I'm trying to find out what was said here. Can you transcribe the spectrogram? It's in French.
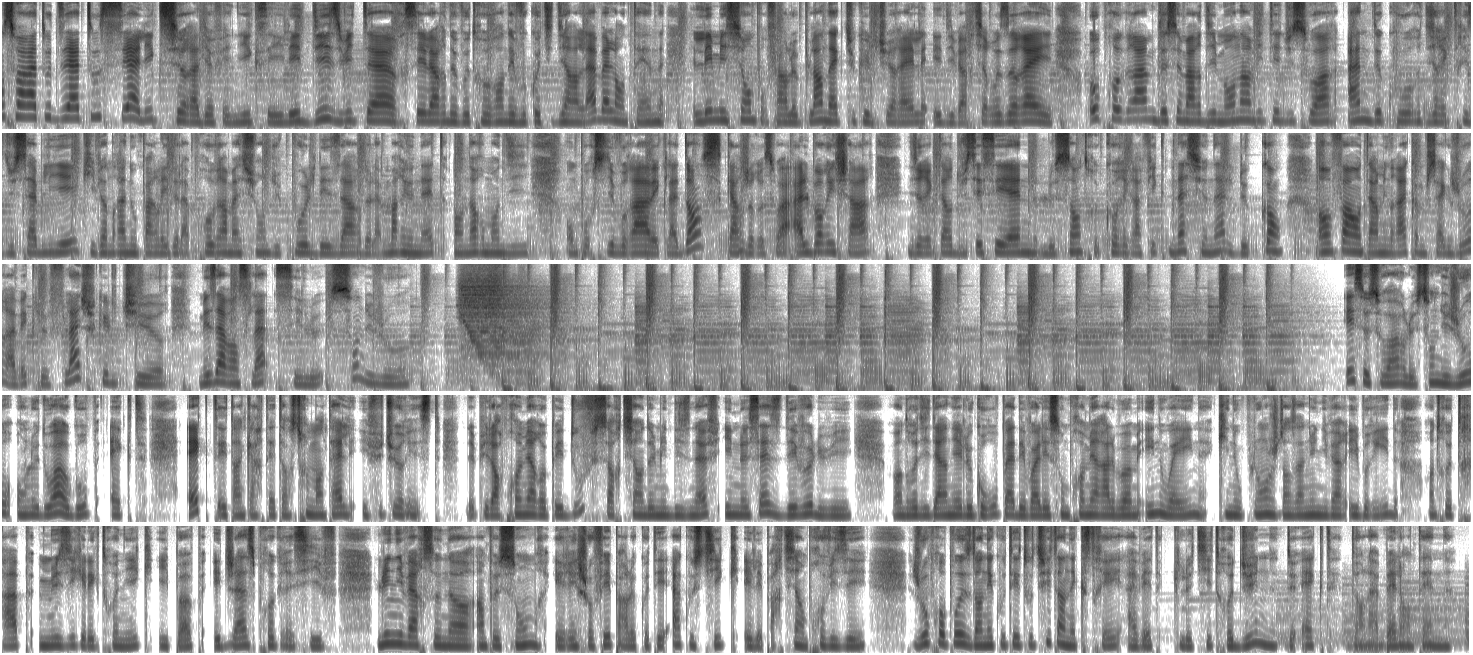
Bonsoir à toutes et à tous, c'est Alix sur Radio Phoenix et il est 18h. C'est l'heure de votre rendez-vous quotidien La Belle Antenne, l'émission pour faire le plein d'actu culturel et divertir vos oreilles. Au programme de ce mardi, mon invité du soir, Anne Decour, directrice du Sablier, qui viendra nous parler de la programmation du pôle des arts de la marionnette en Normandie. On poursuivra avec la danse car je reçois Alban Richard, directeur du CCN, le Centre chorégraphique national de Caen. Enfin, on terminera comme chaque jour avec le Flash Culture. Mais avant cela, c'est le son du jour. Et ce soir, le son du jour, on le doit au groupe Ect. Ect est un quartet instrumental et futuriste. Depuis leur premier EP Douf, sorti en 2019, ils ne cessent d'évoluer. Vendredi dernier, le groupe a dévoilé son premier album In Wayne, qui nous plonge dans un univers hybride entre trap, musique électronique, hip-hop et jazz progressif. L'univers sonore un peu sombre est réchauffé par le côté acoustique et les parties improvisées. Je vous propose d'en écouter tout de suite un extrait avec le titre Dune de Ect dans la belle antenne.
